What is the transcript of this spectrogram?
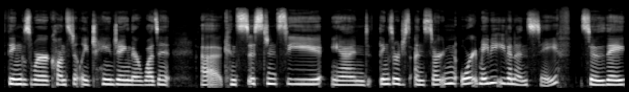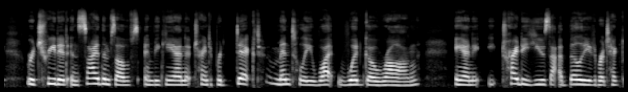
things were constantly changing. There wasn't uh, consistency and things were just uncertain or maybe even unsafe. So they retreated inside themselves and began trying to predict mentally what would go wrong and tried to use that ability to predict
